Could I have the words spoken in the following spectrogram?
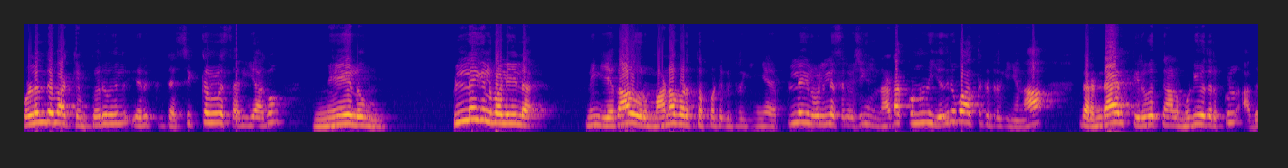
குழந்தை வாக்கியம் பெறுவதில் இருக்கின்ற சிக்கல்கள் சரியாகும். மேலும் பிள்ளைகள் வழியில் நீங்கள் ஏதாவது ஒரு மன வருத்தப்பட்டுக்கிட்டு இருக்கீங்க பிள்ளைகள் வழியில் சில விஷயங்கள் நடக்கணும்னு எதிர்பார்த்துக்கிட்டு இருக்கீங்கன்னா இந்த ரெண்டாயிரத்தி இருபத்தி நாலு முடிவதற்குள் அது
